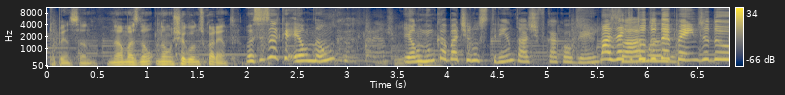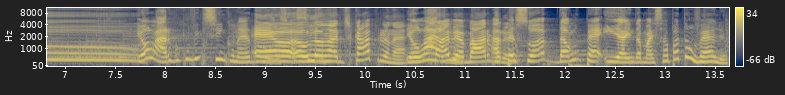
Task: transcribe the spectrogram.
Tô pensando. Não, mas não, não chegou nos 40. Vocês ac- Eu nunca. Eu nunca bati nos 30, acho, de ficar com alguém. Mas é Só que tudo depende do. Eu largo com 25, né? Edu? É Eu sou o, assim. Leonardo DiCaprio, né? Eu largo. Sabe, a Bárbara? A pessoa dá um pé. E ainda mais sapatão velho.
